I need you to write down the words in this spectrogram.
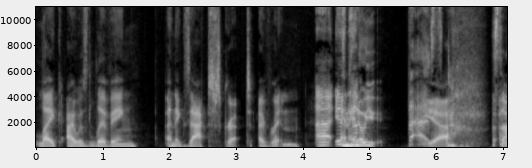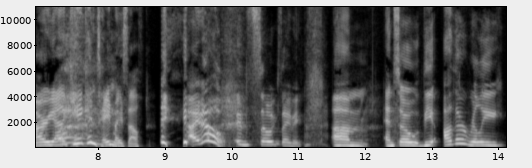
like I was living an exact script I've written. uh and I know you, best. yeah. sorry i can't contain myself I know. It's so exciting. Um, and so the other really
